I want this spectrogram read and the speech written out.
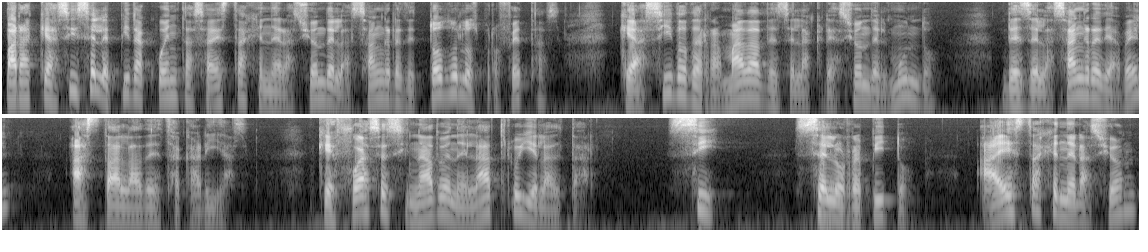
para que así se le pida cuentas a esta generación de la sangre de todos los profetas, que ha sido derramada desde la creación del mundo, desde la sangre de Abel hasta la de Zacarías, que fue asesinado en el atrio y el altar. Sí, se lo repito, a esta generación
